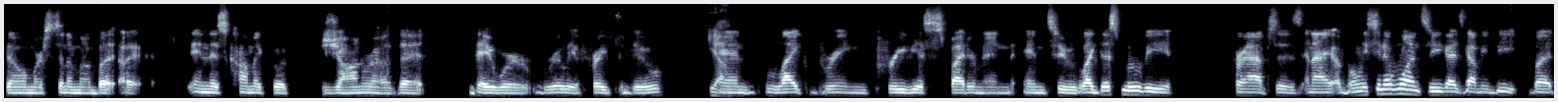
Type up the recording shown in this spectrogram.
film or cinema, but uh, in this comic book genre that they were really afraid to do Yeah, and like bring previous Spider-Man into like this movie perhaps is and I, I've only seen it once so you guys got me beat but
